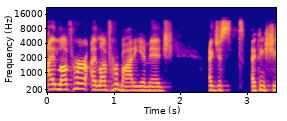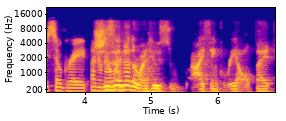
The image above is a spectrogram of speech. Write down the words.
I love her. I love her body image. I just I think she's so great. I don't she's know. She's another one who's I think real, but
